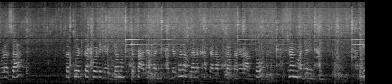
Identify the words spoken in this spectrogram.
थोडासा कचवट कचवट घ्यायचं म्हणजे त्या पालेभाजीमध्ये पण आपल्याला खाताना करताना लागतो. छान मजा येते. आणि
